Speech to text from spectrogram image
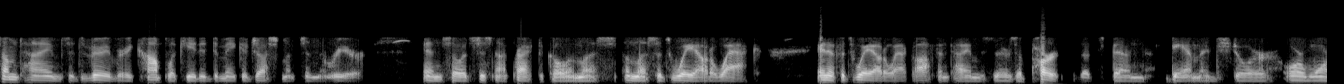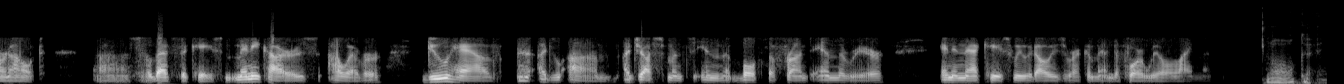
sometimes it's very, very complicated to make adjustments in the rear. And so it's just not practical unless unless it's way out of whack. And if it's way out of whack, oftentimes there's a part that's been damaged or or worn out. Uh, so that's the case. Many cars, however, do have um, adjustments in the, both the front and the rear, and in that case, we would always recommend a four wheel alignment. Oh, okay.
